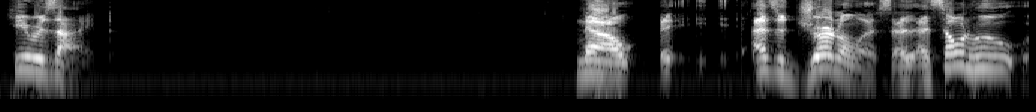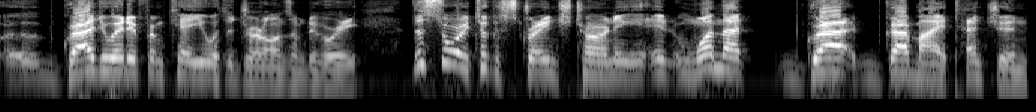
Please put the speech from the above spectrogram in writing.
He resigned. Now, as a journalist, as, someone who uh, graduated from KU with a journalism degree, this story took a strange turn, and one that gra- grabbed my attention.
